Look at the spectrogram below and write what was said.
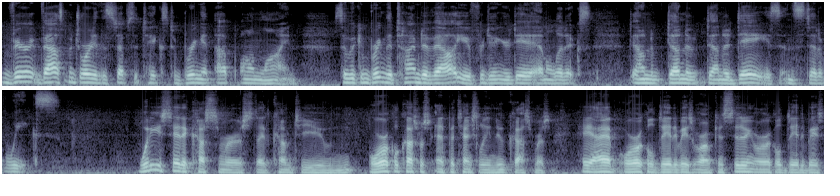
very vast majority of the steps it takes to bring it up online. So we can bring the time to value for doing your data analytics down to, down to, down to days instead of weeks. What do you say to customers that come to you, Oracle customers and potentially new customers? Hey, I have Oracle database or I'm considering Oracle database,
